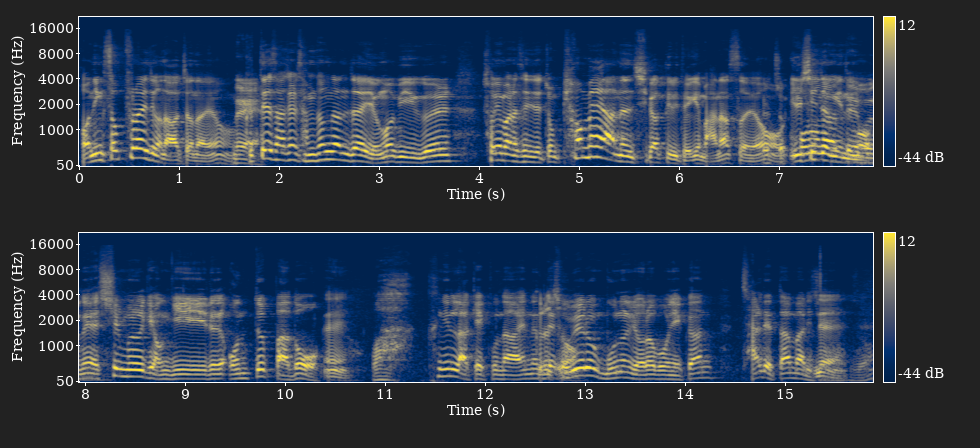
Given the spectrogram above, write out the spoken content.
earning surprise가 나왔잖아요. 음. 네. 그때 사실 삼성전자의 영업이익을 소위 말해서 이제 좀 폄훼하는 시각들이 되게 많았어요. 그렇죠. 일시적인 뭐 때문에 실물 경기를 언뜻 봐도 네. 와 큰일 났겠구나 했는데 그렇죠. 의외로 문을 열어보니까 잘 됐단 말이죠. 네. 그죠?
